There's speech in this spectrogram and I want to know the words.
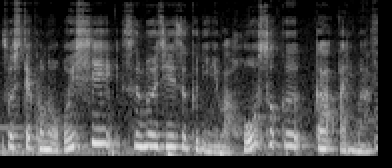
そしてこの美味しいスムージー作りには法則があります。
